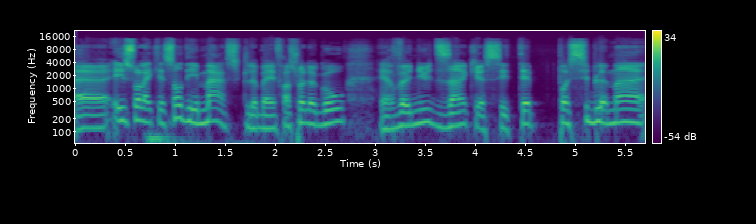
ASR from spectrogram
Euh, et sur la question des masques, ben, François Legault est revenu disant que c'était possiblement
